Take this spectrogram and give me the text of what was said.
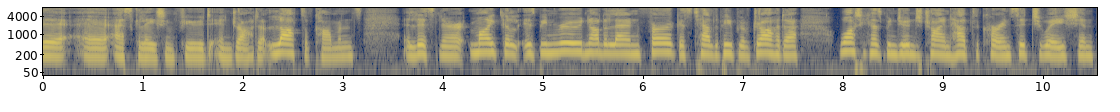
the uh, escalating feud in Drogheda. Lots of comments. A listener, Michael, is being rude, not allowing Fergus tell the people of Drogheda what he has been doing to try and help the current situation.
